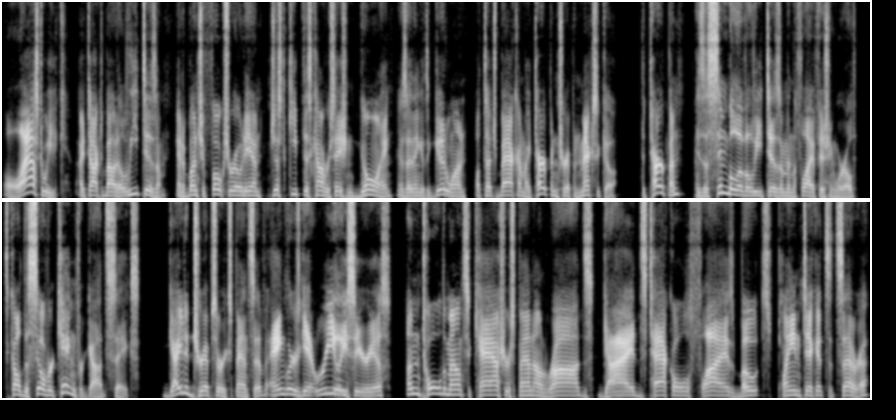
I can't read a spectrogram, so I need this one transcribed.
Last week, I talked about elitism, and a bunch of folks wrote in just to keep this conversation going, as I think it's a good one. I'll touch back on my tarpon trip in Mexico. The tarpon is a symbol of elitism in the fly fishing world. It's called the Silver King, for God's sakes. Guided trips are expensive, anglers get really serious, Untold amounts of cash are spent on rods, guides, tackle, flies, boats, plane tickets, etc.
